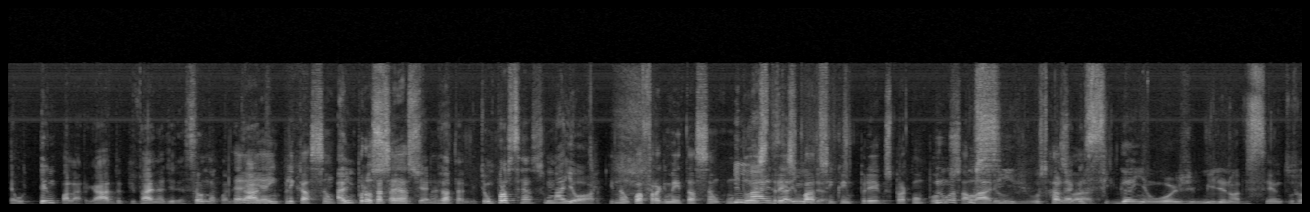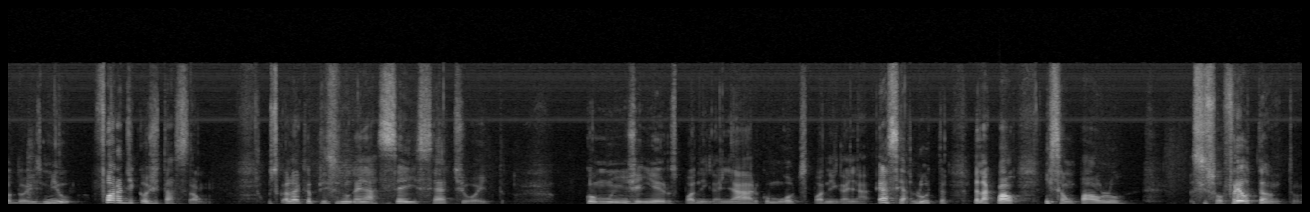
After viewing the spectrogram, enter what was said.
é o tempo alargado que vai na direção da qualidade. É, e a implicação com o processo, exatamente, né? É, exatamente, é um processo maior. E não com a fragmentação com e dois, três, ainda, quatro, cinco empregos para compor um é salário possível. Os razoável. colegas se ganham hoje 1.900 ou 2.000 fora de cogitação. Os colegas precisam ganhar 6, 7, 8 como engenheiros podem ganhar, como outros podem ganhar. Essa é a luta pela qual, em São Paulo, se sofreu tanto.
